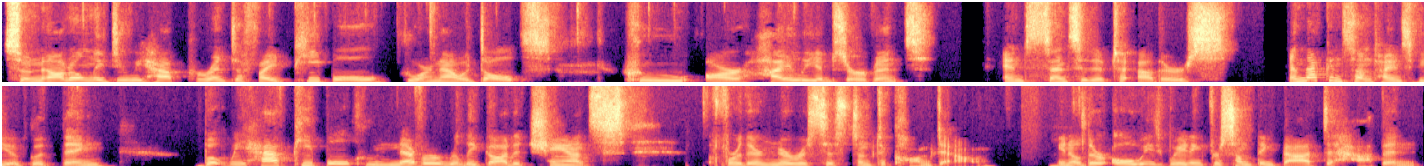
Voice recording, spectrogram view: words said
So, not only do we have parentified people who are now adults who are highly observant and sensitive to others, and that can sometimes be a good thing, but we have people who never really got a chance for their nervous system to calm down. You know, they're always waiting for something bad to happen.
